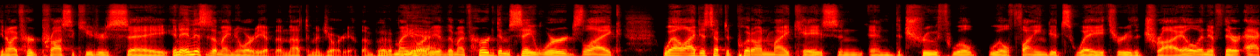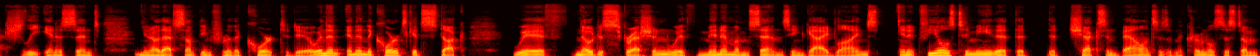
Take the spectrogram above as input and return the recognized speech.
you know, I've heard prosecutors say, and, and this is a minority of them, not the majority of them, but a minority yeah. of them, I've heard them say words like, well, I just have to put on my case and and the truth will will find its way through the trial. And if they're actually innocent, you know, that's something for the court to do. And then and then the courts get stuck with no discretion, with minimum sentencing guidelines. And it feels to me that the, the checks and balances in the criminal system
